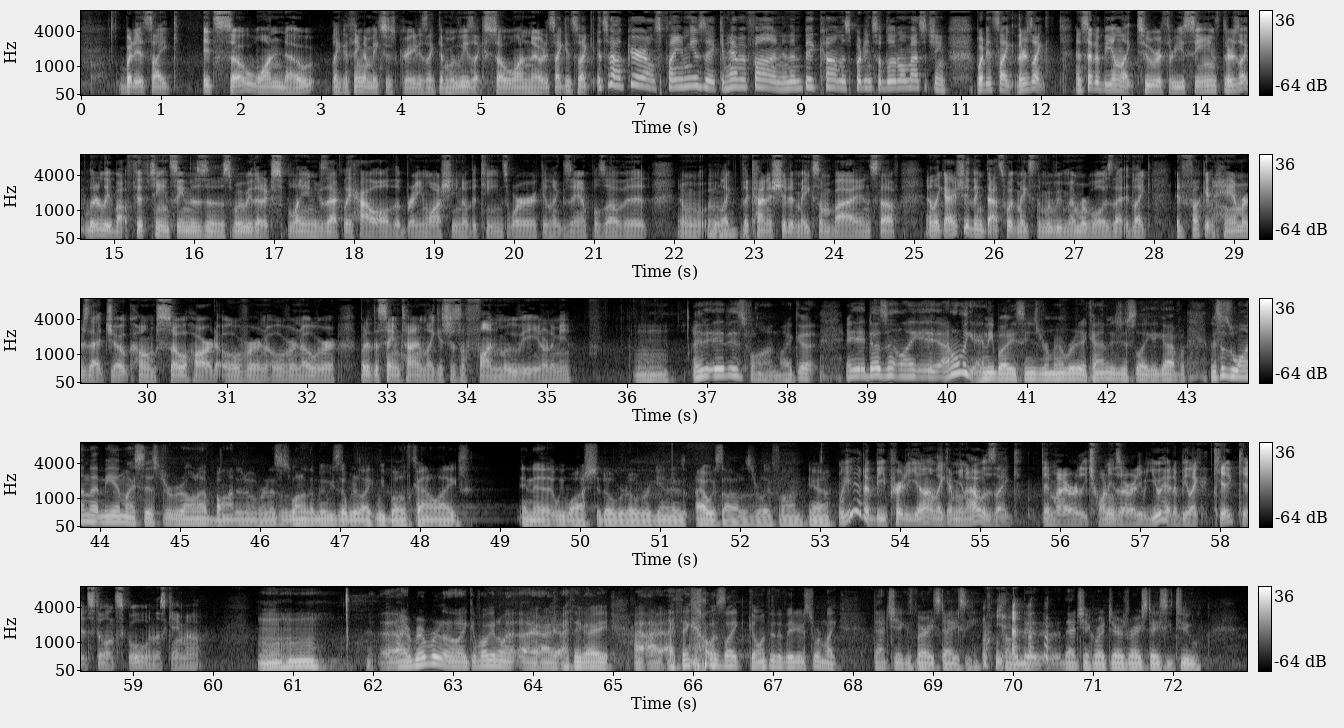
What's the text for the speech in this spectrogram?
but it's like it's so one note. Like the thing that makes this great is like the movie's like so one note. It's like it's like it's about girls playing music and having fun, and then Big Cum is putting subliminal messaging. But it's like there's like instead of being like two or three scenes, there's like literally about fifteen scenes in this movie that explain exactly how all the brainwashing of the teens work and examples of it, and mm-hmm. like the kind of shit it makes them buy and stuff. And like I actually think that's what makes the movie memorable is that it like it fucking hammers that joke home so hard over and over and over, but at the same time, like it's just a fun movie. You know what I mean? It, it is fun. Like uh, it, doesn't like. It, I don't think anybody seems to remember it. It kind of just like it got. This is one that me and my sister growing up bonded over. This is one of the movies that we were like we both kind of liked, and uh, we watched it over and over again. It was, I always thought it was really fun. Yeah. Well, you had to be pretty young. Like, I mean, I was like in my early twenties already, but you had to be like a kid, kid still in school when this came out. Mm-hmm. I remember like fucking. I I, I think I, I I think I was like going through the video store and like that chick is very Stacy. Yeah. Fucking the- that chick right there is very Stacy too.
